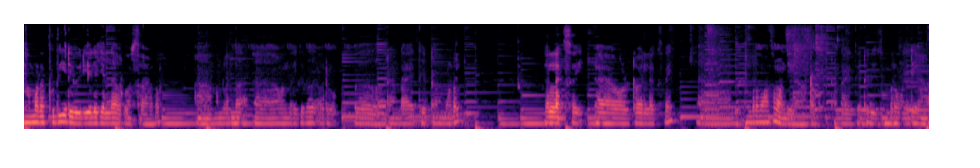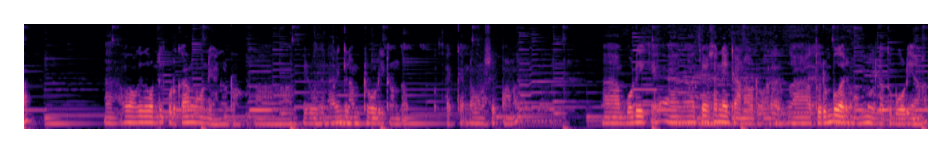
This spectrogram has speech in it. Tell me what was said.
നമ്മുടെ പുതിയൊരു വീഡിയോയിലേക്ക് എല്ലാവർക്കും സ്വാഗതം. നമ്മളിന്ന് വന്നിരിക്കുന്നത് ഒരു രണ്ടായിരത്തി എട്ട് model L X I Alto L X I December മാസം വണ്ടിയാണ് കേട്ടോ. രണ്ടായിരത്തി എട്ട് ഡിസംബർ വണ്ടിയാണ്. അപ്പോൾ നമുക്കിത് വണ്ടി കൊടുക്കാനുള്ള വണ്ടിയാണ് കേട്ടോ. എഴുപതിനായിരം കിലോമീറ്റർ ഓടിയിട്ടുണ്ട്. സെക്കൻഡ് ഓണർഷിപ്പാണ് ബോഡിക്ക് അത്യാവശ്യം നൈറ്റാണ് കേട്ടോ. തുരുമ്പ് കാര്യം ഇല്ലാത്ത ബോഡിയാണ്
